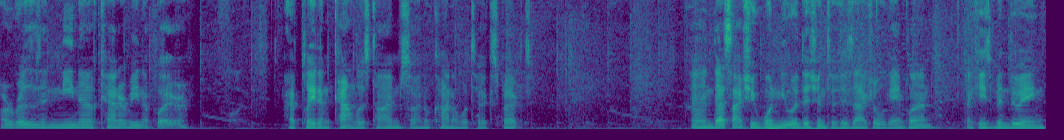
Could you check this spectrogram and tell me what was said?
our resident Nina Katarina player. I have played him countless times, so I know kind of what to expect. And that's actually one new addition to his actual game plan. Like he's been doing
